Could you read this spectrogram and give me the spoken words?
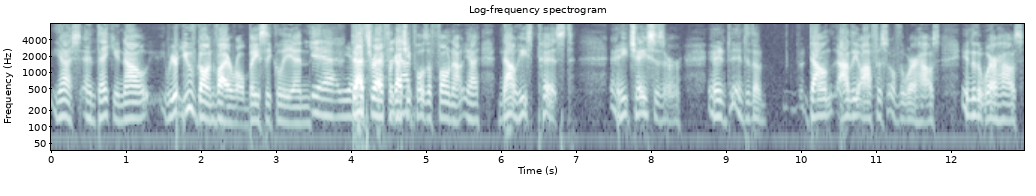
yes, and thank you. Now we're, you've gone viral, basically, and Yeah, yeah. That's right. I So forgot now- she pulls a phone out. Yeah. Now he's pissed, and he chases her into, into the down out of the office of the warehouse into the warehouse,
